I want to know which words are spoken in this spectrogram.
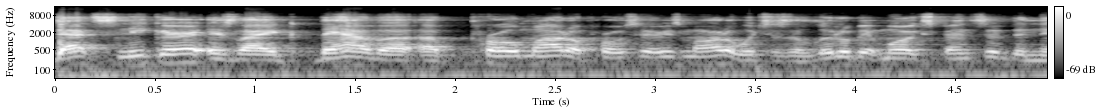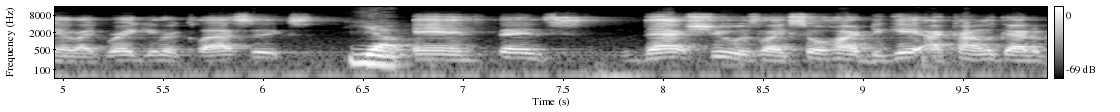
that sneaker is like they have a, a pro model, pro series model, which is a little bit more expensive than their like regular classics. Yeah. And since that shoe is like so hard to get, I kind of look at it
